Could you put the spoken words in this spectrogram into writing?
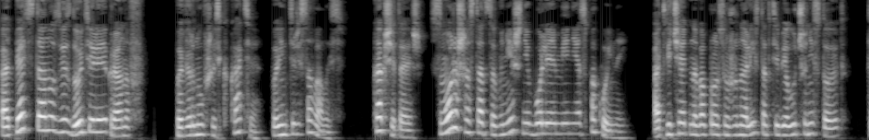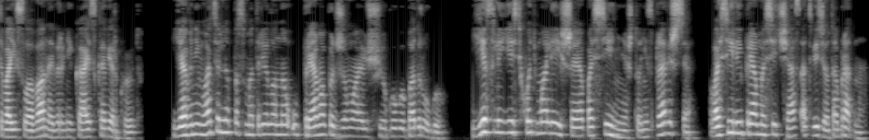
«Опять стану звездой телеэкранов». Повернувшись к Кате, поинтересовалась. «Как считаешь, сможешь остаться внешне более-менее спокойной? Отвечать на вопросы журналистов тебе лучше не стоит. Твои слова наверняка исковеркают». Я внимательно посмотрела на упрямо поджимающую губы подругу. Если есть хоть малейшее опасение, что не справишься, Василий прямо сейчас отвезет обратно.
